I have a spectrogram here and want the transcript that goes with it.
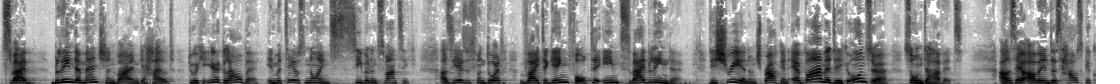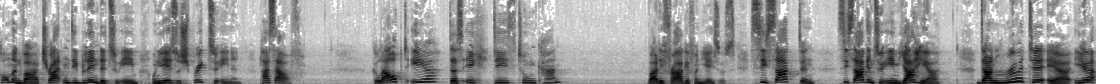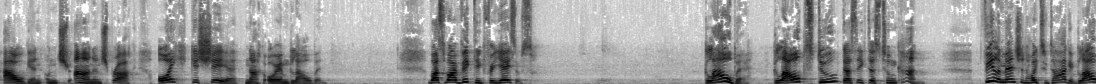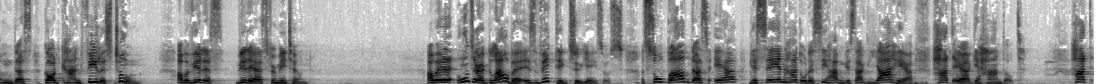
Zwei blinde Menschen waren geheilt durch ihr Glaube in Matthäus 9, 27. Als Jesus von dort weiterging, folgte ihm zwei Blinde, die schrien und sprachen, Erbarme dich, unser Sohn David. Als er aber in das Haus gekommen war, traten die Blinde zu ihm und Jesus spricht zu ihnen, pass auf, glaubt ihr, dass ich dies tun kann? War die Frage von Jesus. Sie sagten, sie sagen zu ihm, ja Herr, dann rührte er ihre Augen an und sprach, euch geschehe nach eurem Glauben. Was war wichtig für Jesus? Glaube. Glaubst du, dass ich das tun kann? Viele Menschen heutzutage glauben, dass Gott kann vieles tun, aber wird, es, wird er es für mich tun? Aber unser Glaube ist wichtig zu Jesus. Sobald dass er gesehen hat oder sie haben gesagt, ja Herr, hat er gehandelt. Hat,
